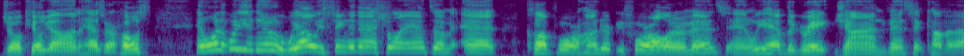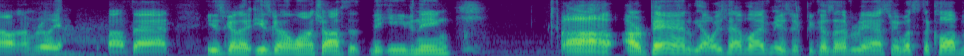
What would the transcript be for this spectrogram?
Joe Kilgallen as our host. And what, what do you do? We always sing the national anthem at Club 400 before all our events, and we have the great John Vincent coming out. I'm really happy about that. He's gonna he's gonna launch off the, the evening. Uh, our band, we always have live music because everybody asks me, "What's the club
